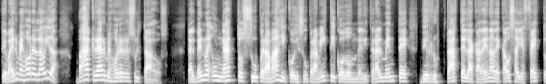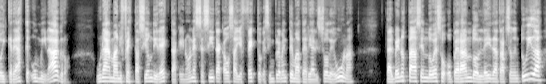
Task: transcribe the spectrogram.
te va a ir mejor en la vida, vas a crear mejores resultados. Tal vez no es un acto súper mágico y súper místico donde literalmente disruptaste la cadena de causa y efecto y creaste un milagro, una manifestación directa que no necesita causa y efecto, que simplemente materializó de una. Tal vez no estás haciendo eso operando ley de atracción en tu vida,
